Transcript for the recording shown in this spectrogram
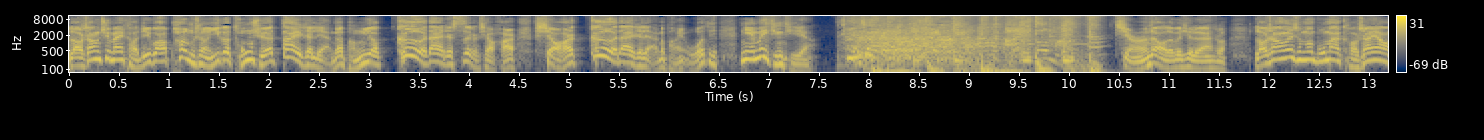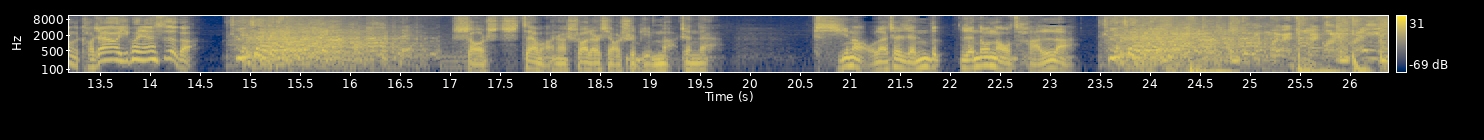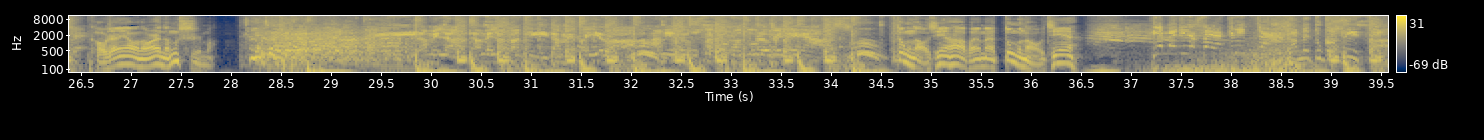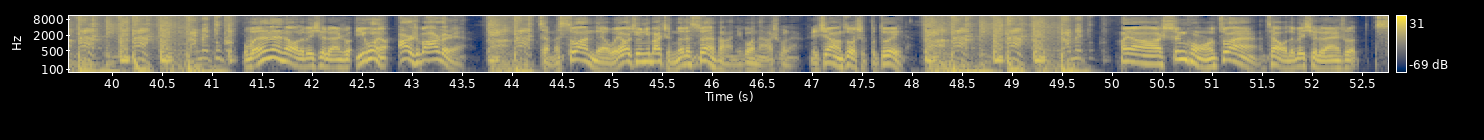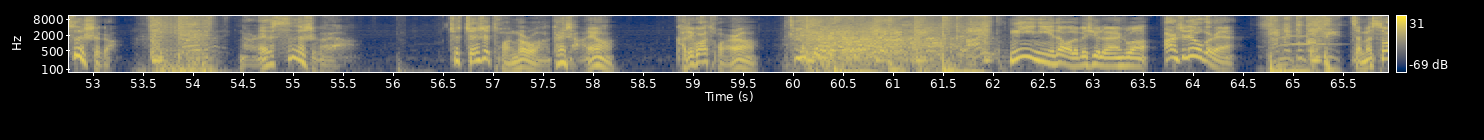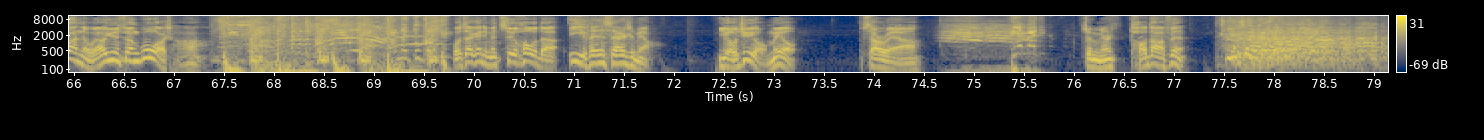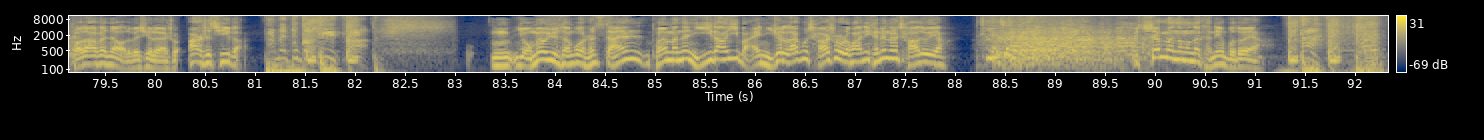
老张去买烤地瓜，碰上一个同学带着两个朋友，各带着四个小孩，小孩各带着两个朋友。我的，你也没听题呀？景儿在我的微信留言说：“老张为什么不卖烤山药呢？烤山药一块钱四个。”少在网上刷点小视频吧，真的洗脑了，这人都人都脑残了。烤山药那玩意儿能吃吗？动脑筋哈，朋友们，动脑筋。文文在我的微信留言说，一共有二十八个人，怎么算的？我要求你把整个的算法你给我拿出来，你这样做是不对的。哎呀，深孔钻在我的微信留言说四十个，哪来的四十个呀？这真是团购啊？干啥呀？卡地瓜团啊？妮妮在我的微信留言说二十六个人，怎么算的？我要运算过程。我再给你们最后的一分三十秒，有就有，没有，sorry 啊。这名陶大粪，陶大粪在我的微信留言说二十七个。嗯，有没有运算过程？咱朋友们，那你一到一百，你就来回查数的话，你肯定能查对呀。你这么弄，那肯定不对呀。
